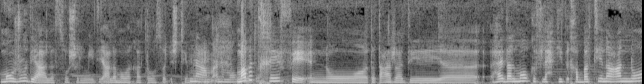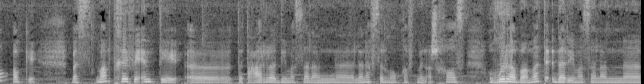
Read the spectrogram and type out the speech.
موجودة على ال social media على مواقع التواصل الاجتماعي. نعم أنا موجودة. ما بتخافي إنه تتعرضي هذا آه، الموقف اللي حكيت خبرتينا عنه؟ okay. بس ما بتخافي أنت آه، تتعرضي مثلا آه، لنفس الموقف من أشخاص غرباء؟ ما تقدري مثلا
